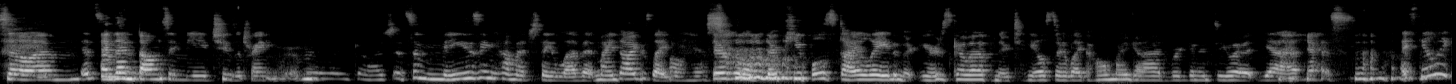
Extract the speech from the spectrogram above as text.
So, um, It's and then bouncing me to the training room. Oh my gosh, it's amazing how much they love it. My dog's like, Oh, yes. their little their pupils dilate and their ears go up and their tails they're like, oh my god, we're gonna do it. Yeah. yes. I feel like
